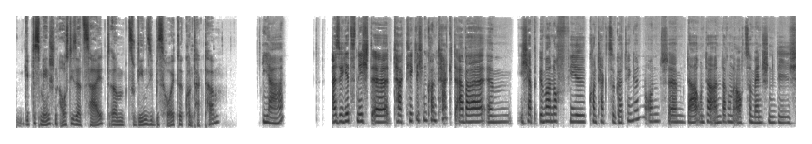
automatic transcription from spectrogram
gibt es Menschen aus dieser Zeit, ähm, zu denen Sie bis heute Kontakt haben? Ja, Also jetzt nicht äh, tagtäglichen Kontakt, aber ähm, ich habe immer noch viel Kontakt zu Göttingen und ähm, da unter anderem auch zu Menschen, die ich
